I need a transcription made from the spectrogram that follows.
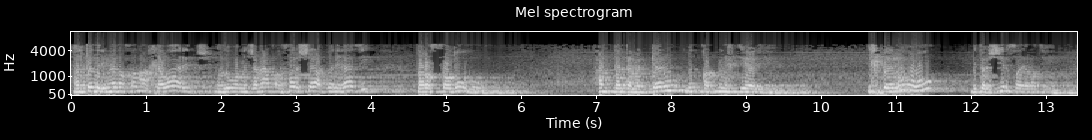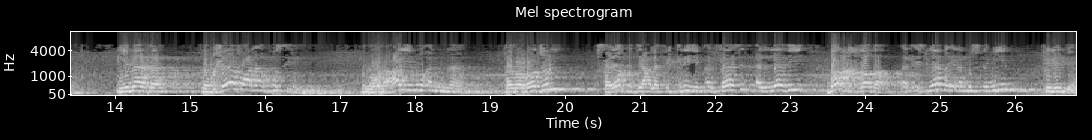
هل تدري ماذا صنع الخوارج اللي هو من جماعة أنصار الشارع بني غازي؟ ترصدوه حتى تمكنوا من قد من اغتياله. اختالوه بتفجير سيارته. لماذا؟ لهم خافوا على أنفسهم. علموا أن هذا الرجل سيقضي على فكرهم الفاسد الذي بغض الإسلام إلى المسلمين في ليبيا.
